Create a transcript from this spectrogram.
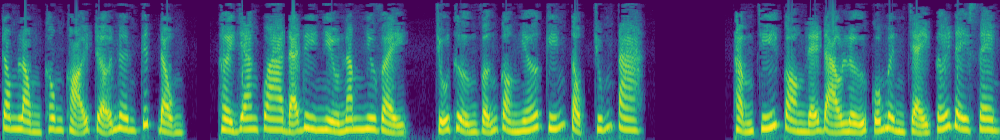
trong lòng không khỏi trở nên kích động. Thời gian qua đã đi nhiều năm như vậy, chủ thượng vẫn còn nhớ kiến tộc chúng ta. Thậm chí còn để đạo lữ của mình chạy tới đây xem.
